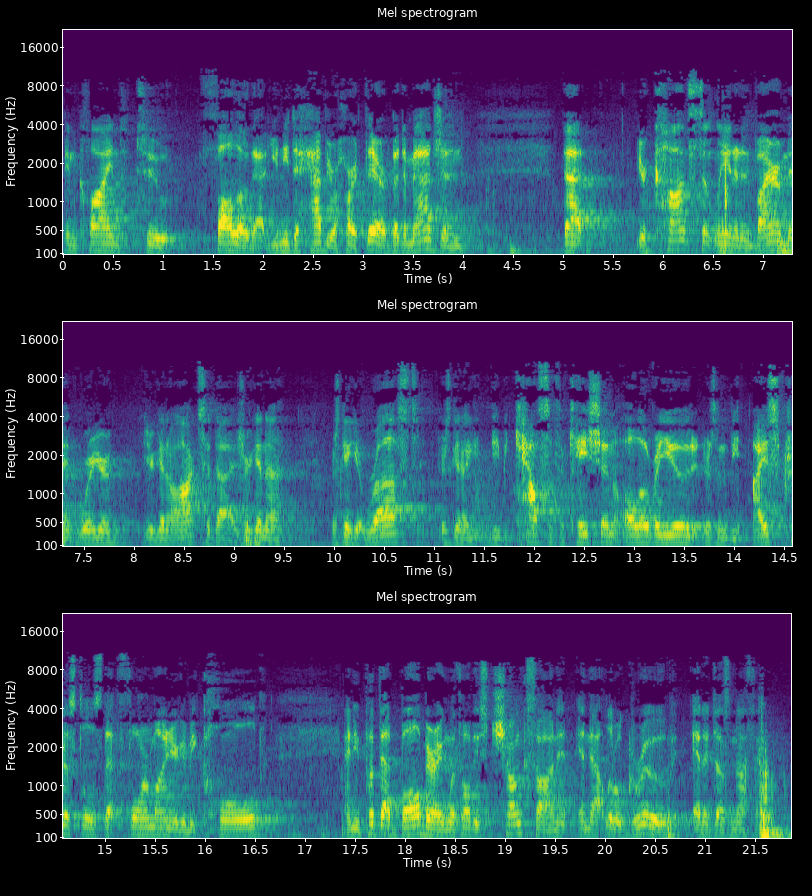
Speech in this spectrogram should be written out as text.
inclined to follow that. You need to have your heart there. But imagine that you're constantly in an environment where you're you're going to oxidize. You're going to, there's going to get rust. There's going to be calcification all over you. There's going to be ice crystals that form on you. You're going to be cold. And you put that ball bearing with all these chunks on it in that little groove, and it does nothing.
